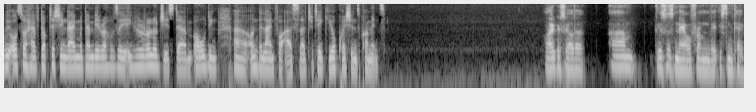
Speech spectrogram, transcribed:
we also have Dr. Shingaai Mutambira, who's a urologist, um, holding on the line for us to take your questions, comments. Hi, Griselda. Um, this is Neil from the Eastern Cape.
